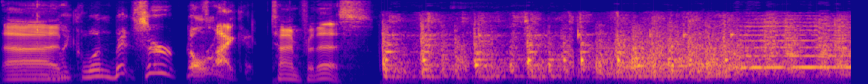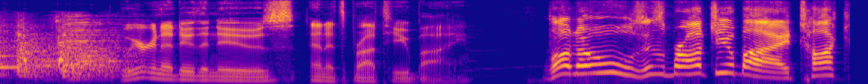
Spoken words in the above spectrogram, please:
Uh, like one bit, sir. Don't like it. time for this. We're going to do the news, and it's brought to you by. The News is brought to you by Talk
